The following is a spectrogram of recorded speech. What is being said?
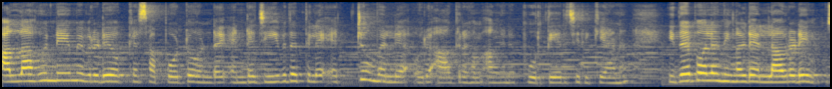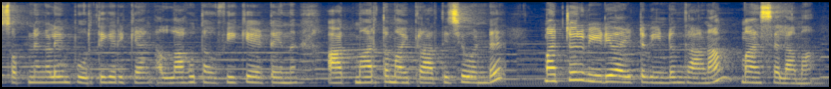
അള്ളാഹുവിന്റെയും ഇവരുടെയും ഒക്കെ സപ്പോർട്ട് കൊണ്ട് എന്റെ ജീവിതത്തിലെ ഏറ്റവും വലിയ ഒരു ആഗ്രഹം അങ്ങനെ പൂർത്തീകരിച്ചിരിക്കുകയാണ്. ഇതേപോലെ നിങ്ങളുടെ എല്ലാവരുടെയും സ്വപ്നങ്ങളെയും പൂർത്തീകരിക്കാൻ അള്ളാഹു തൗഫീക്ക് ചെയ്യട്ടെ എന്ന് ആത്മാർത്ഥമായി പ്രാർത്ഥിച്ചുകൊണ്ട് മറ്റൊരു വീഡിയോ ആയിട്ട് വീണ്ടും കാണാം. മാസലാമ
